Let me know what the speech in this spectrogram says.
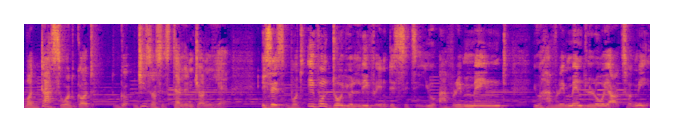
But that's what God, God, Jesus is telling John here. He says, But even though you live in this city, you have remained, you have remained loyal to me.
